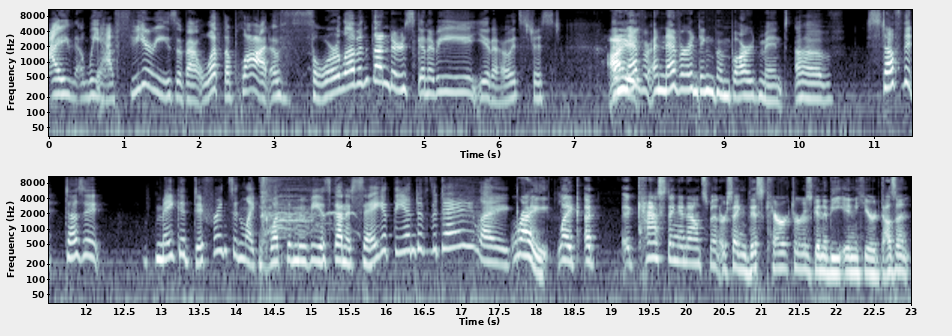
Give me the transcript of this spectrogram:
I we have theories about what the plot of Thor Love and Thunder's gonna be. You know, it's just a I never a never ending bombardment of stuff that doesn't make a difference in like what the movie is gonna say at the end of the day like Right. Like a, a casting announcement or saying this character is to be in here doesn't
